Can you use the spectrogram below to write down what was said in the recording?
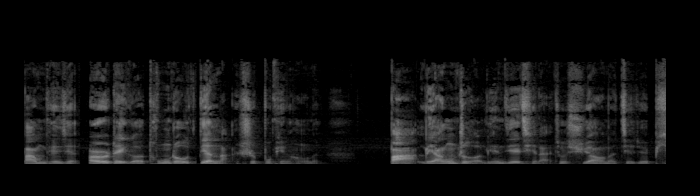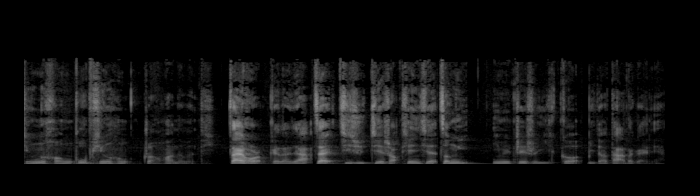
八木天线，而这个同轴电缆是不平衡的。把两者连接起来，就需要呢解决平衡不平衡转换的问题。待会儿给大家再继续介绍天线增益，因为这是一个比较大的概念。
